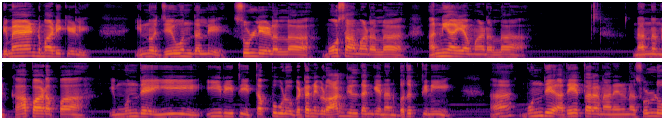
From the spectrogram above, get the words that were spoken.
ಡಿಮ್ಯಾಂಡ್ ಮಾಡಿ ಕೇಳಿ, ಇನ್ನು ಜೀವನದಲ್ಲಿ ಸುಳ್ಳು ಹೇಳಲ್ಲ, ಮೋಸ ಮಾಡಲ್ಲ, ಅನ್ಯಾಯ ಮಾಡಲ್ಲ, ನನ್ನನ್ನು ಕಾಪಾಡಪ್ಪ, ಈ ಮುಂದೆ ಈ ಈ ರೀತಿ ತಪ್ಪುಗಳು, ಘಟನೆಗಳು ಆಗದಿಲ್ದಂಗೆ ನಾನು ಬದುಕ್ತೀನಿ ಮುಂದೆ ಅದೇ ಥರ ನಾನೇನ ಸುಳ್ಳು,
